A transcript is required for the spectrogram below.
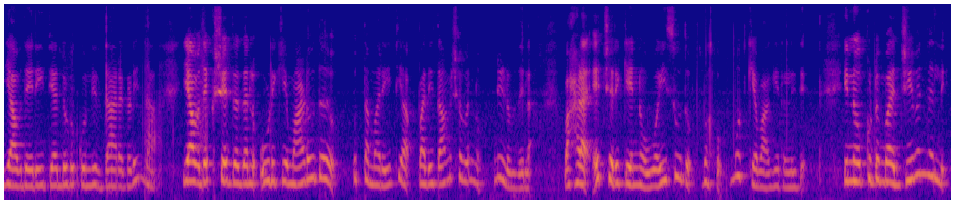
ಯಾವುದೇ ರೀತಿಯ ದುಡುಕು ನಿರ್ಧಾರಗಳಿಂದ ಯಾವುದೇ ಕ್ಷೇತ್ರದಲ್ಲೂ ಹೂಡಿಕೆ ಮಾಡುವುದು ಉತ್ತಮ ರೀತಿಯ ಫಲಿತಾಂಶವನ್ನು ನೀಡುವುದಿಲ್ಲ. ಬಹಳ ಎಚ್ಚರಿಕೆಯನ್ನು ವಹಿಸುವುದು ಬಹು ಮುಖ್ಯವಾಗಿರಲಿದೆ. ಇನ್ನು ಕುಟುಂಬ ಜೀವನದಲ್ಲಿ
